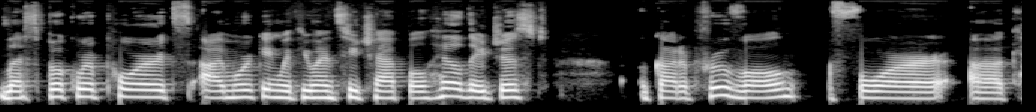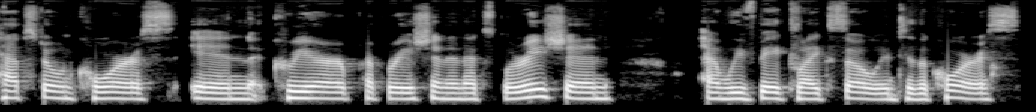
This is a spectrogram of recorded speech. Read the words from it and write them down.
Less book reports. I'm working with unc chapel hill. They just got approval for a capstone course in career preparation and exploration. And we've baked like so into the course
